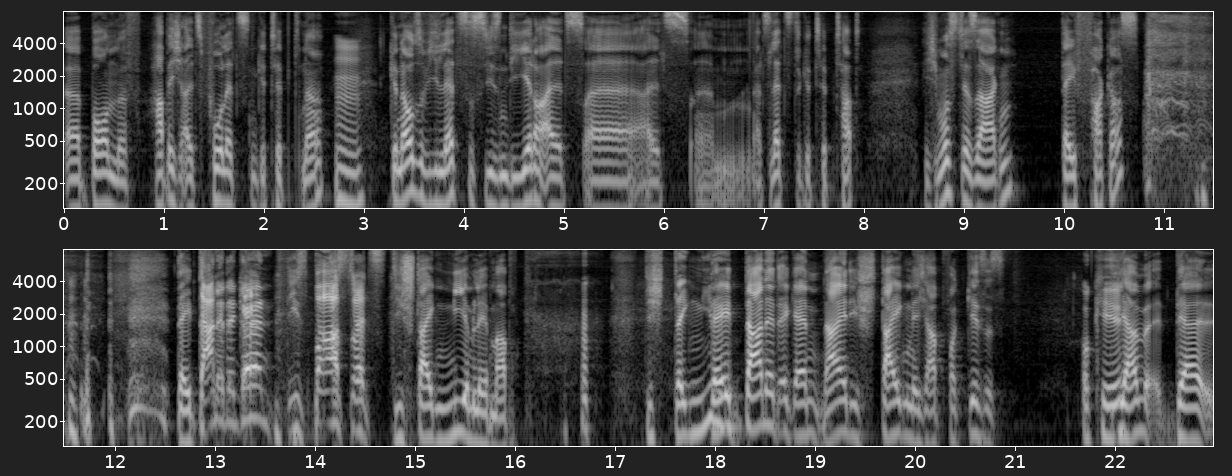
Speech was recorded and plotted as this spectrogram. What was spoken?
äh, Bournemouth, habe ich als vorletzten getippt, ne? Mhm. Genauso wie letzte Season, die jeder als, äh, als, ähm, als letzte getippt hat. Ich muss dir sagen, they fuckers. they done it again, these bastards. Die steigen nie im Leben ab. Die steigen nie. They done it again. Nein, die steigen nicht ab, vergiss es. Okay. Die haben, der,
